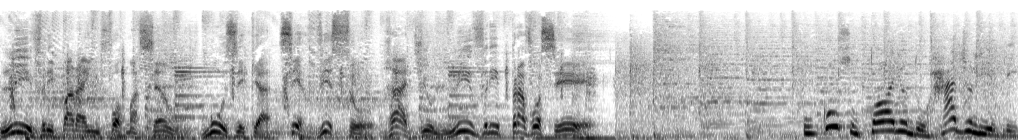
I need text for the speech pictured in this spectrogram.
Livre para informação, música, serviço. Rádio Livre para você. O consultório do Rádio Livre.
